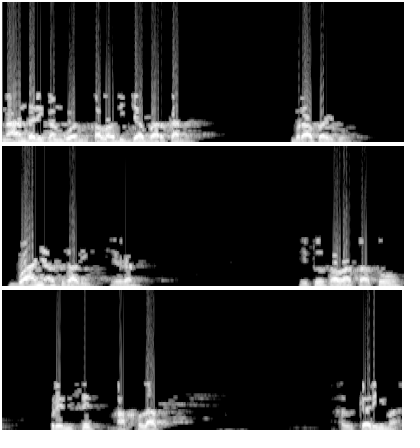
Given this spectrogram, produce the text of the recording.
Menahan dari gangguan. Kalau dijabarkan, berapa itu? Banyak sekali, ya kan? Itu salah satu prinsip akhlak al-karimah.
